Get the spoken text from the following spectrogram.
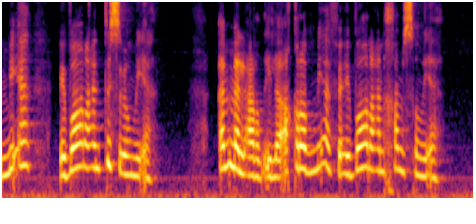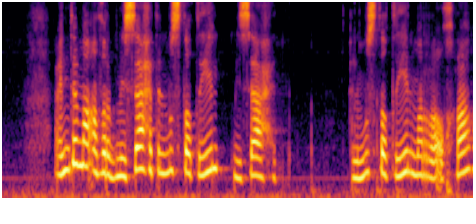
100 عبارة عن 900 أما العرض إلى أقرب 100 فعبارة عن 500 عندما أضرب مساحة المستطيل مساحة المستطيل مرة أخرى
